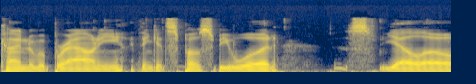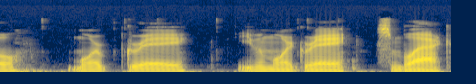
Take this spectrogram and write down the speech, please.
kind of a brownie. I think it's supposed to be wood. Yellow, more gray, even more gray, some black.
